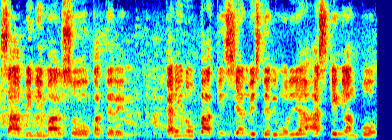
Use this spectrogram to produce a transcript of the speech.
Sabi ni Marso Catherine. Kaninong package yan, Mr. Rimulya? Asking lang po.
